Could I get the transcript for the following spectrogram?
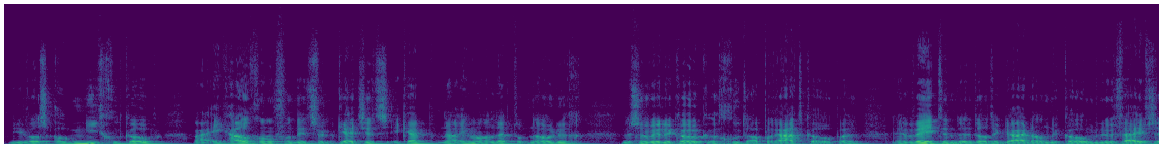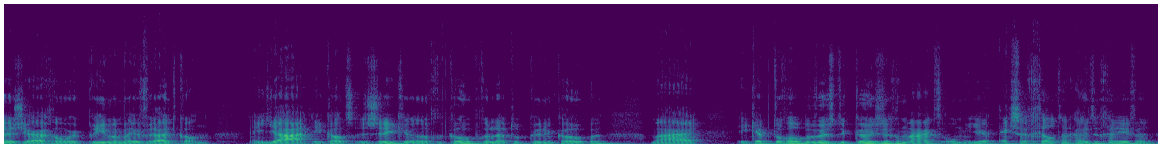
Die was ook niet goedkoop. Maar ik hou gewoon van dit soort gadgets. Ik heb nou eenmaal een laptop nodig. Dus dan wil ik ook een goed apparaat kopen. En wetende dat ik daar dan de komende 5, 6 jaar gewoon weer prima mee vooruit kan. En ja, ik had zeker een goedkopere laptop kunnen kopen. Maar ik heb toch wel bewust de keuze gemaakt om hier extra geld aan uit te geven.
